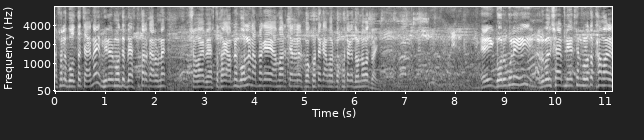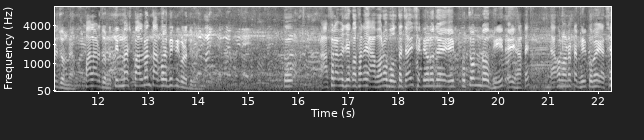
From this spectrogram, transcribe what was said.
আসলে বলতে চায় না ভিড়ের মধ্যে ব্যস্ততার কারণে সবাই ব্যস্ত থাকে। আপনি বললেন আপনাকে আমার চ্যানেলের পক্ষ থেকে আমার পক্ষ থেকে ধন্যবাদ ভাই। এই গরুগুলি রুবেল সাহেব নিয়েছেন মূলত খামারের জন্য, পালার জন্য। তিন মাস পালবেন, তারপরে বিক্রি করে দেবেন। তো আসলে আমি যে কথাটাই আবারও বলতে চাই, সেটি হলো যে এই প্রচণ্ড ভিড় এই হাটে। এখন অনেকটা ভিড় কমে গেছে।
